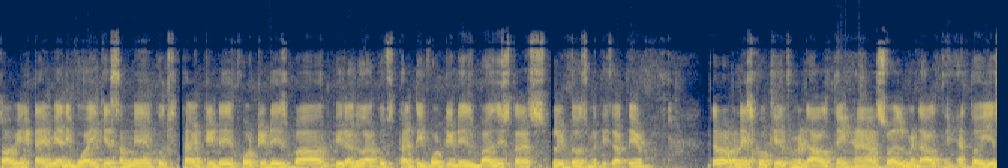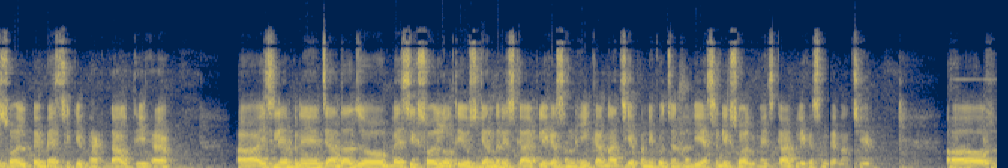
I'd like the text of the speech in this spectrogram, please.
सॉविंग टाइम यानी बुआई के समय, कुछ थर्टी डेज़ फोर्टी डेज़ बाद, फिर अगला कुछ थर्टी फोर्टी डेज़ बाद, इस तरह स्प्लिट डोज में दी जाती है। जब अपने इसको खेत में डालते हैं सॉइल में डालते हैं तो ये सॉइल पे बेसिक इफ़ेक्ट डालती है। इसलिए अपने ज़्यादा जो बेसिक सॉइल होती है, उसके अंदर इसका एप्लीकेशन नहीं करना चाहिए, अपने को जनरली एसिडिक सॉइल में इसका एप्लीकेशन देना चाहिए। और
